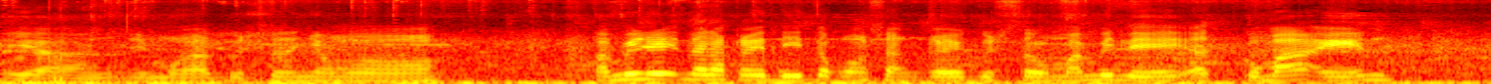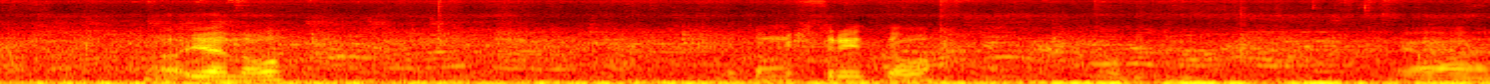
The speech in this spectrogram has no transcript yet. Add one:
Ayan, yung mga gusto nyo mo Pamili na lang kayo dito kung saan kayo gusto mamili at kumain. Ayan o. Itong street o. Ayan.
